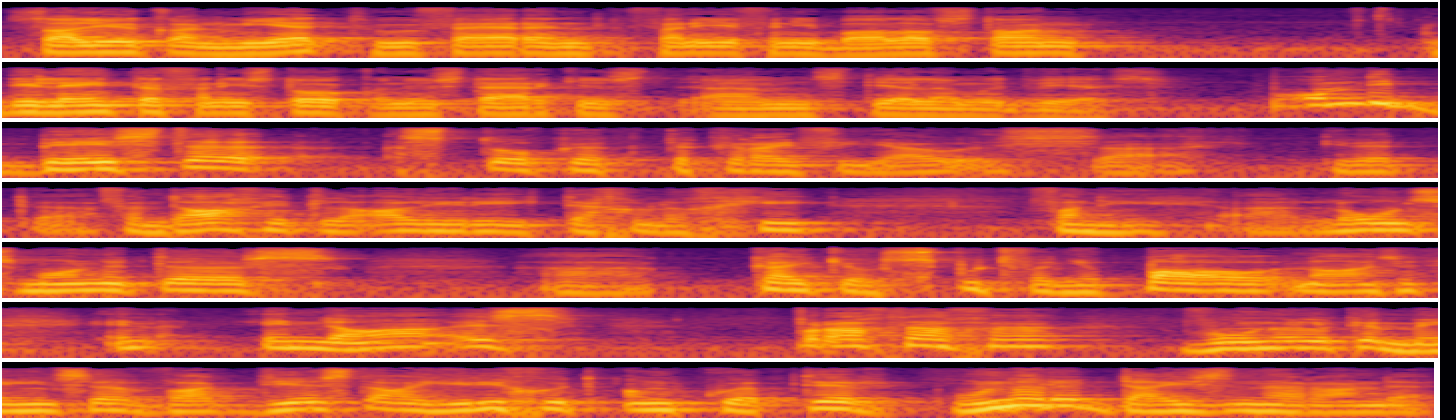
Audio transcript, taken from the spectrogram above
sal jy kan meet hoe ver in van jy van die bal af staan die lengte van die stok en hoe sterk jou ehm um, steele moet wees. Om die beste stokke te kry vir jou is uh, jy weet uh, vandag het hulle al hierdie tegnologie van die uh, launch monitors uh, kyk jou spoed van jou paal en en en daar is pragtige wonderlike mense wat deesdae hierdie goed aankoop ter honderde duisende rande.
